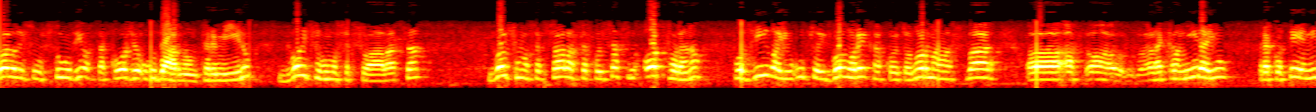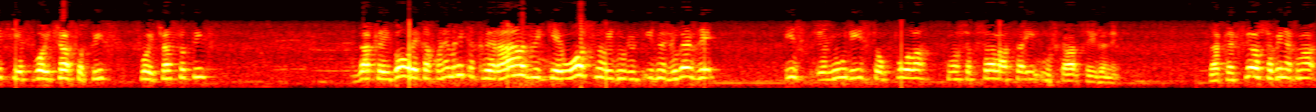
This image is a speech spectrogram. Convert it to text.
doveli su u studio, također u udarnom terminu, dvojicu homoseksualaca, dvojicu homoseksualaca koji sasvim otvoreno pozivaju u toj govore kako je to normalna stvar, reklamiraju preko te emisije svoj časopis, svoj časopis. Dakle, i govore kako nema nikakve razlike u osnovi između, između veze ist, ljudi istog pola, homoseksualaca i muškarca i žene. Dakle, sve osobine koma,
